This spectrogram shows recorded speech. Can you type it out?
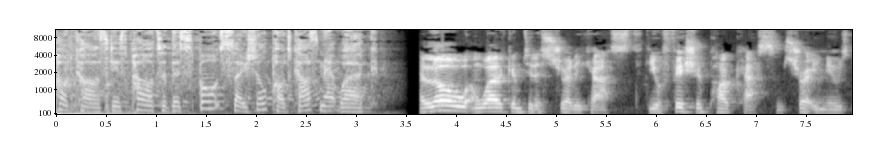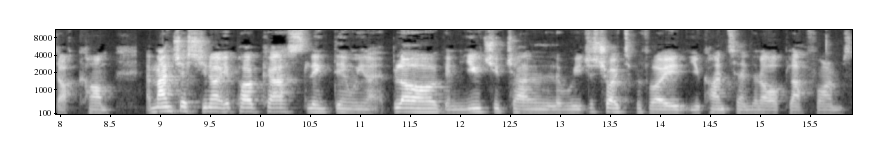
podcast is part of the Sports Social Podcast Network. Hello and welcome to the Strettycast, the official podcast from StrettyNews.com. A Manchester United podcast, LinkedIn United blog and YouTube channel, and we just try to provide you content on all platforms.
